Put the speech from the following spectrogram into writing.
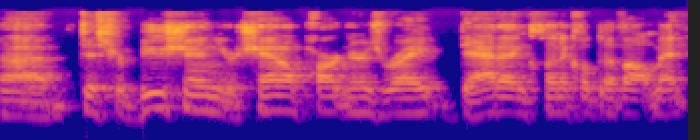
uh, distribution, your channel partners, right? Data and clinical development.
